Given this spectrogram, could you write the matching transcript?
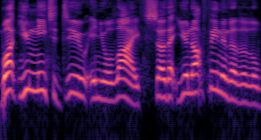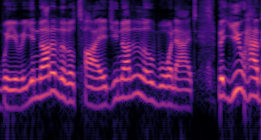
what you need to do in your life so that you're not feeling a little weary, you're not a little tired, you're not a little worn out, but you have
